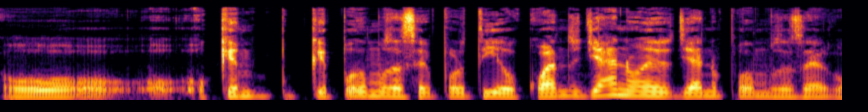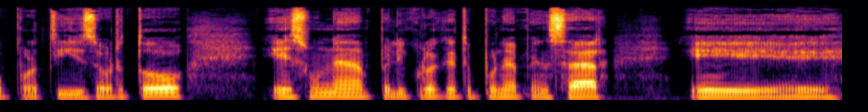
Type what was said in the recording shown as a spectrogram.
o, o, qué, qué, podemos hacer por ti o cuando ya no, ya no podemos hacer algo por ti. Sobre todo es una película que te pone a pensar. Eh,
